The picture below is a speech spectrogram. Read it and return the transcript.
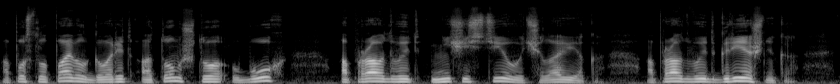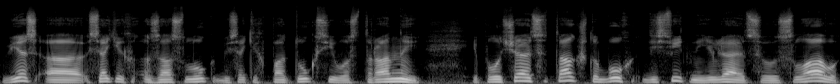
апостол Павел говорит о том, что Бог оправдывает нечестивого человека, оправдывает грешника без э, всяких заслуг, без всяких потуг с его стороны. И получается так, что Бог действительно являет свою славу,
